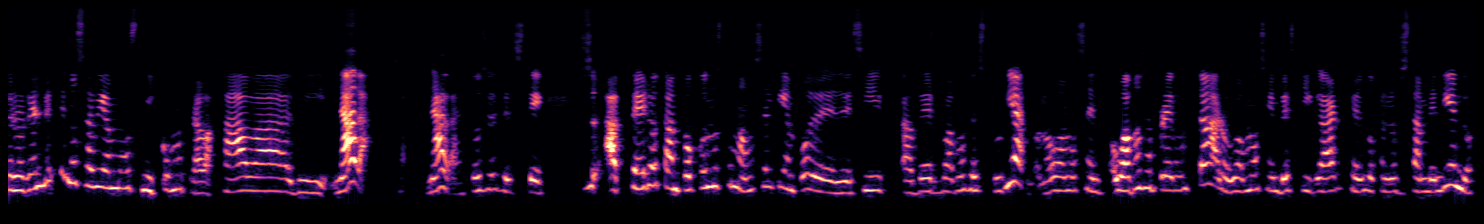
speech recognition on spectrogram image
pero realmente no sabíamos ni cómo trabajaba, ni nada, o sea, nada. Entonces, este, ah, pero tampoco nos tomamos el tiempo de decir, a ver, vamos a estudiarlo, ¿no? Vamos a, o vamos a preguntar o vamos a investigar qué es lo que nos están vendiendo.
